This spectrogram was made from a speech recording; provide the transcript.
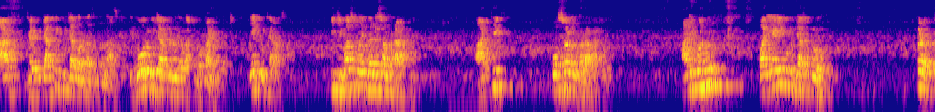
आज जग जागतिक विचार वर्गाचं म्हणणं असतं. की दोन विचार तुम्ही लोकांसमोर मांडले पाहिजे एक विचार असा की जीवास्मय इंधन संपणार आर्थिक कोसळून घडावा आणि म्हणून पर्यायी ऊर्जा स्रोत कडक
